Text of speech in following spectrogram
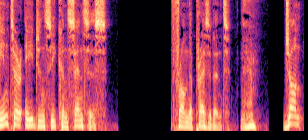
interagency consensus from the president. Yeah. John,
